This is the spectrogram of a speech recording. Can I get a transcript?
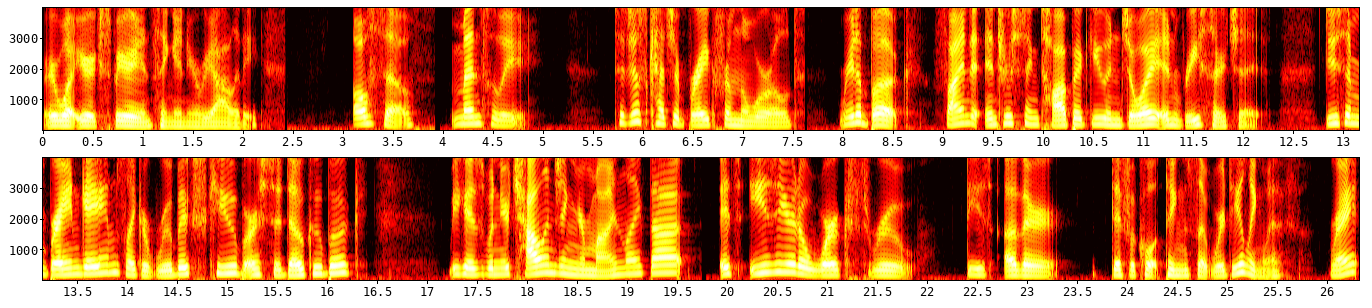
or what you're experiencing in your reality. Also, mentally, to just catch a break from the world, read a book, find an interesting topic you enjoy and research it. Do some brain games like a Rubik's Cube or Sudoku book. Because when you're challenging your mind like that, it's easier to work through these other difficult things that we're dealing with, right?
